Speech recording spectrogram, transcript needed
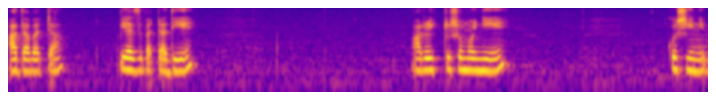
আদা বাটা, পেঁয়াজ বাটা দিয়ে আরও একটু সময় নিয়ে কষিয়ে নিব।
